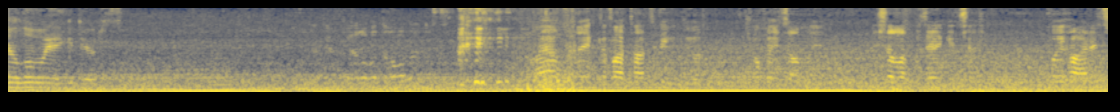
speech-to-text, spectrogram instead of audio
Yalova'ya gidiyoruz. Arabada havalar nasıl? Hayatımda ilk defa tatile gidiyorum. Çok heyecanlıyım. İnşallah güzel geçer. Koy hariç.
